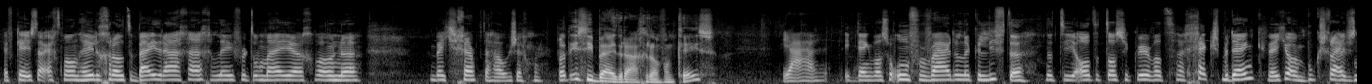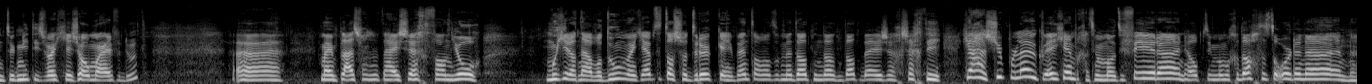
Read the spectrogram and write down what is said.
heeft Kees daar echt wel een hele grote bijdrage aan geleverd... om mij eh, gewoon een beetje scherp te houden, zeg maar. Wat is die bijdrage dan van Kees? Ja, ik denk wel zo'n onvoorwaardelijke liefde. Dat hij altijd als ik weer wat geks bedenk... Weet je een boek schrijven is natuurlijk niet iets wat je zomaar even doet. Maar in plaats van dat hij zegt van... joh, moet je dat nou wel doen? Want je hebt het al zo druk en je bent al wat met dat en dat en dat bezig. Zegt hij, ja, superleuk, weet je. En gaat hij me motiveren en helpt hij me mijn gedachten te ordenen. En, eh,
